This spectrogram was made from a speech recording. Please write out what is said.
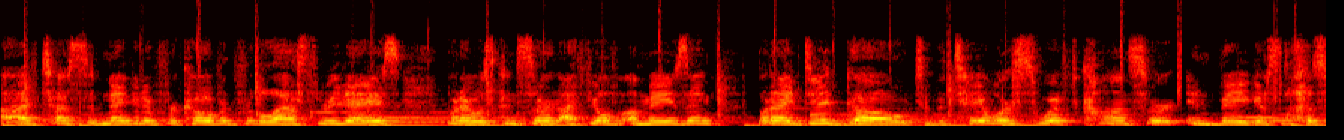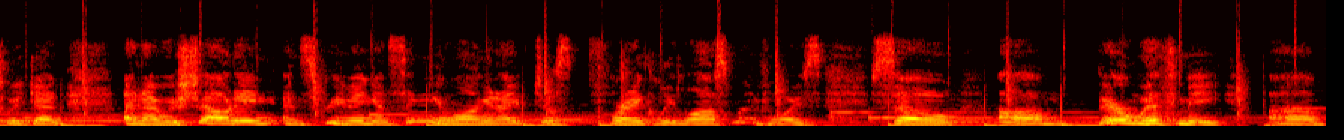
I've tested negative for COVID for the last three days, but I was concerned. I feel amazing. But I did go to the Taylor Swift concert in Vegas last weekend, and I was shouting and screaming and singing along, and I just frankly lost my voice. So um, bear with me. Um,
